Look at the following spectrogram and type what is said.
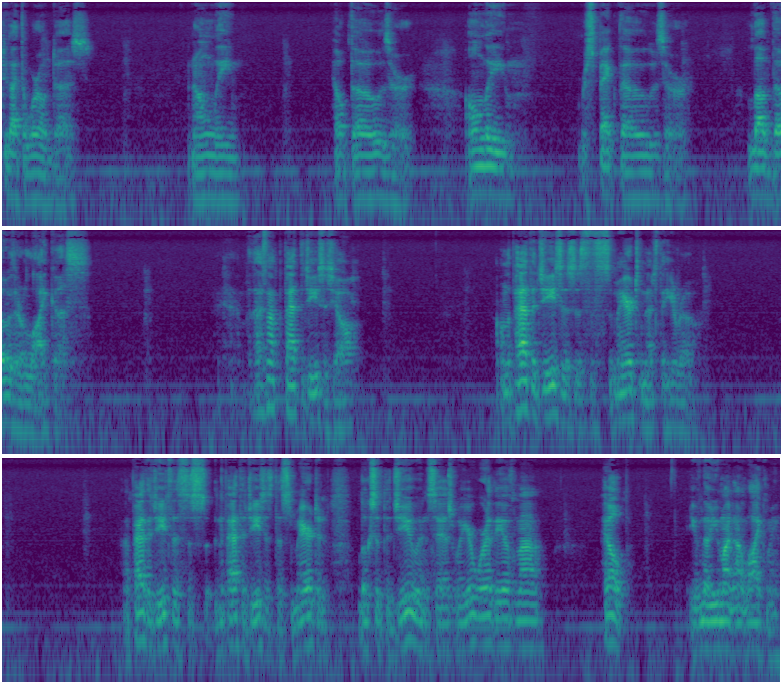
do like the world does and only help those or only respect those or love those that are like us. But that's not the path of Jesus, y'all. On the path of Jesus is the Samaritan that's the hero. The path of Jesus, in the path of Jesus, the Samaritan looks at the Jew and says, "Well, you're worthy of my help, even though you might not like me."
